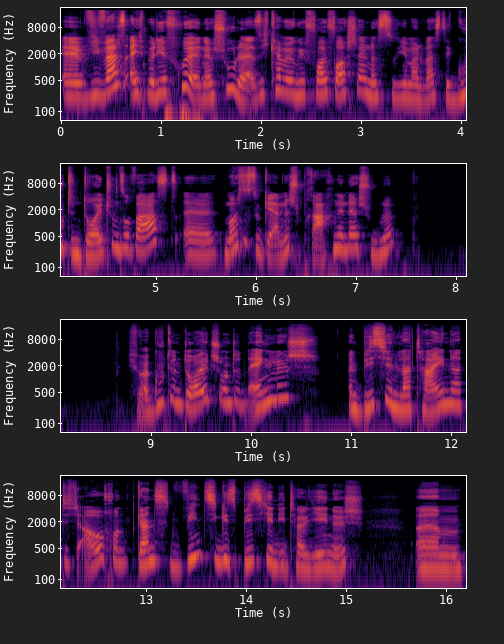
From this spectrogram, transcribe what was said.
Äh, wie war das eigentlich bei dir früher in der Schule? Also ich kann mir irgendwie voll vorstellen, dass du jemand warst, der gut in Deutsch und so warst. Äh, mochtest du gerne Sprachen in der Schule? Ich war gut in Deutsch und in Englisch. Ein bisschen Latein hatte ich auch und ganz winziges bisschen Italienisch. Ähm,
